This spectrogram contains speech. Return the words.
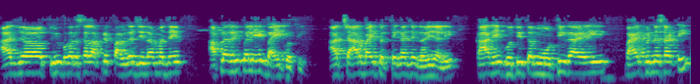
आज तुम्ही बघत असाल आपल्या पालघर जिल्ह्यामध्ये आपल्या घरी पहिले एक बाईक होती. आज चार बाईक प्रत्येकाच्या घरी झाली. कार एक होती तर मोठी गाडी बाहेर फिरण्यासाठी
